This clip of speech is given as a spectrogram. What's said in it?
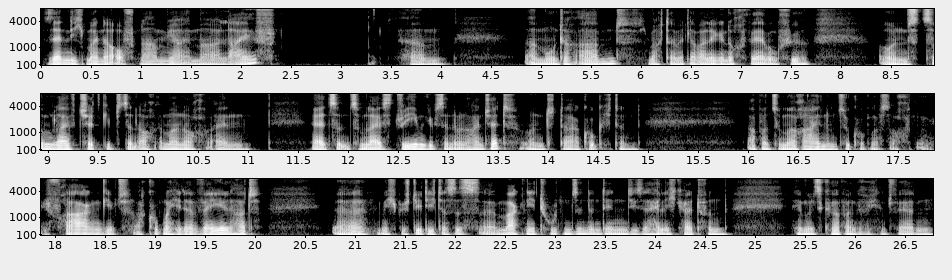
sende ich meine Aufnahmen ja immer live ähm, am Montagabend. Ich mache da mittlerweile genug Werbung für. Und zum Live-Chat gibt es dann auch immer noch ein, äh, zum, zum Livestream gibt es dann immer noch einen Chat und da gucke ich dann ab und zu mal rein, um zu gucken, ob es noch irgendwie Fragen gibt. Ach, guck mal hier, der Vale hat äh, mich bestätigt, dass es äh, Magnituden sind, in denen diese Helligkeit von Himmelskörpern gerechnet werden.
